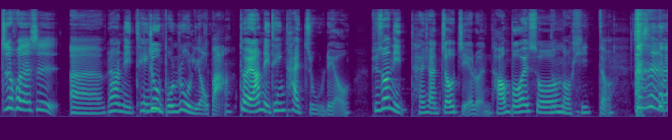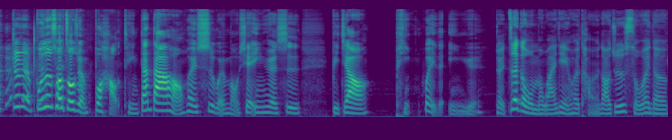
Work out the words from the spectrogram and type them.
就是或者是呃，然后你听入不入流吧？对，然后你听太主流。比如说你很喜欢周杰伦，好像不会说 Mojito，就是 就是不是说周杰伦不好听，但大家好像会视为某些音乐是比较品味的音乐。对，这个我们晚一点也会讨论到，就是所谓的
